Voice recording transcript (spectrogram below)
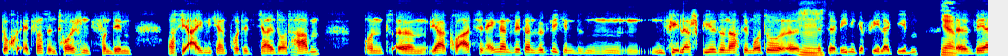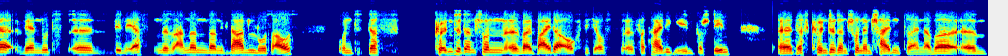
doch etwas enttäuschend von dem, was sie eigentlich an Potenzial dort haben. Und ähm, ja, Kroatien, England wird dann wirklich ein, ein, ein Fehlerspiel, so nach dem Motto, äh, mhm. es wird sehr wenige Fehler geben. Ja. Äh, wer, wer nutzt äh, den ersten des anderen dann gnadenlos aus? Und das könnte dann schon, äh, weil beide auch sich aufs äh, Verteidigen eben verstehen, äh, das könnte dann schon entscheidend sein. Aber ähm,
